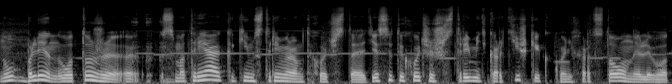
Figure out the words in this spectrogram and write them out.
Ну, блин, вот тоже, э, смотря каким стримером ты хочешь стать. Если ты хочешь стримить картишки какой-нибудь Hearthstone или вот,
